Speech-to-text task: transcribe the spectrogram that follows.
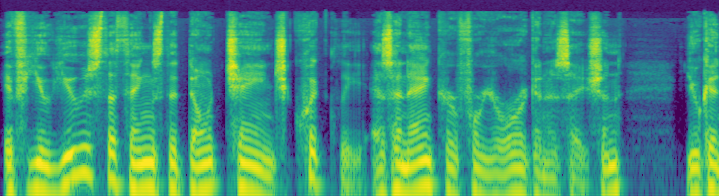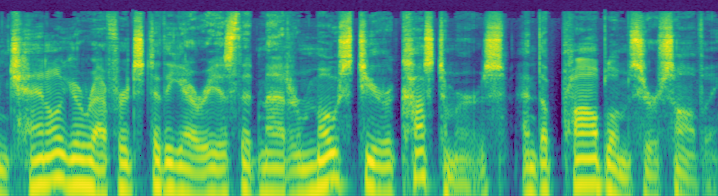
If you use the things that don't change quickly as an anchor for your organization, you can channel your efforts to the areas that matter most to your customers and the problems you're solving.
